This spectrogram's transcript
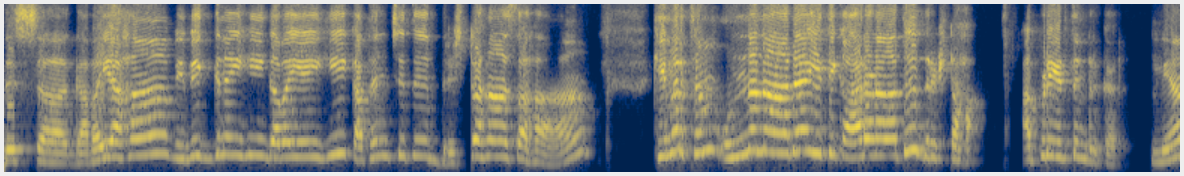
this கவயः விவிக்னைः கவயைः கதஞ்சித் திருஷ்டः சஹ. கிமர்த்தம் உன்னநாத இது காரணாத் திருஷ்டः அப்படி எடுத்துட்டு இருக்கார் இல்லையா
